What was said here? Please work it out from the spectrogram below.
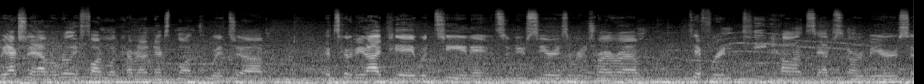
We actually have a really fun one coming out next month, which um, it's going to be an IPA with tea in it. It's a new series that we're going to try around different tea concepts in our beers. So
